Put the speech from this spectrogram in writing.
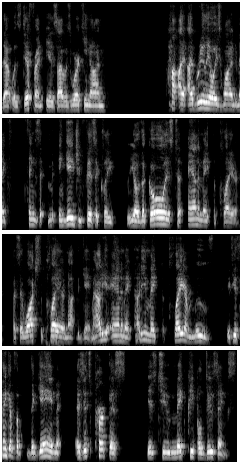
that was different. Is I was working on how I, I really always wanted to make things that engage you physically. You know, the goal is to animate the player. I say, watch the mm-hmm. player, not the game. How do you animate? How do you make the player move? If you think of the, the game as its purpose is to make people do things,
